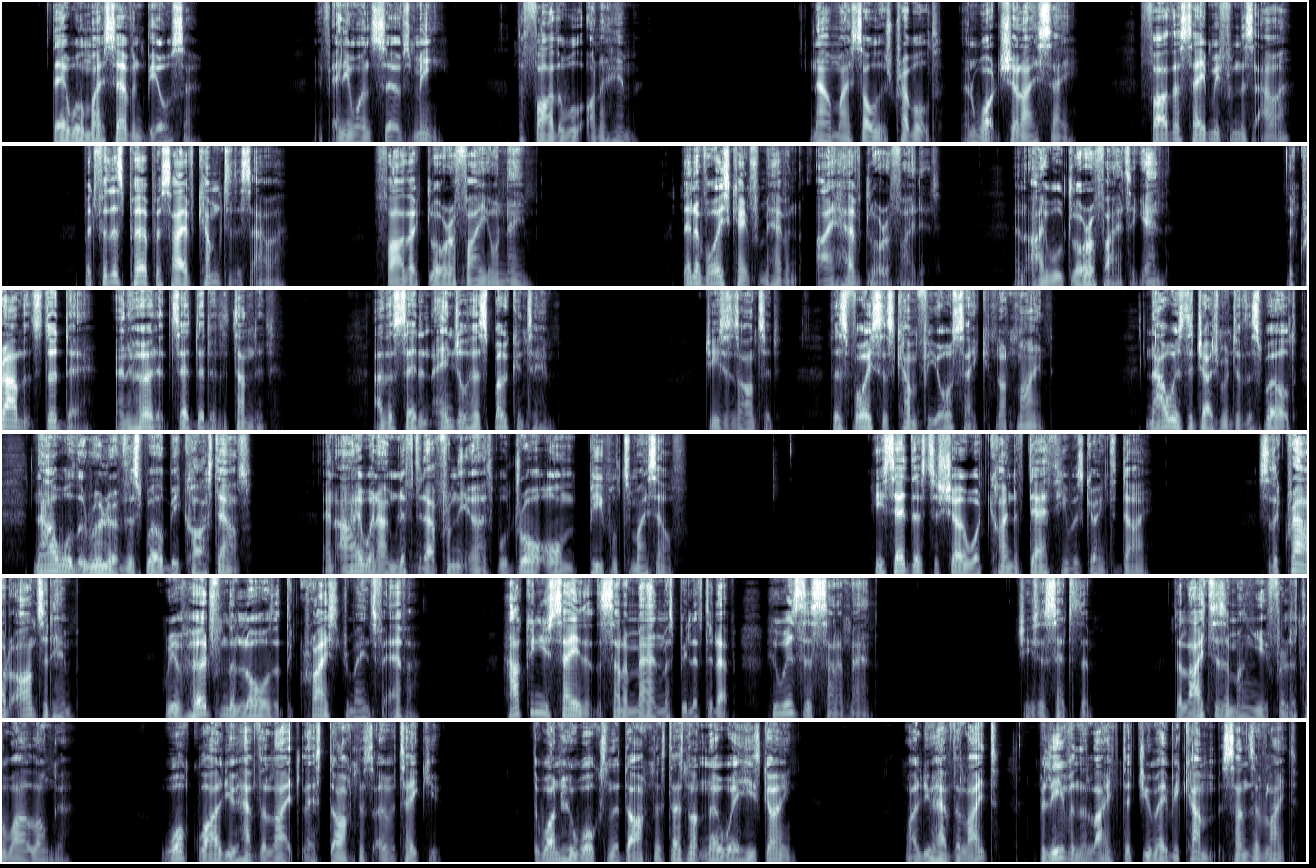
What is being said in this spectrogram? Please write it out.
there will my servant be also. If anyone serves me, the Father will honor him. Now my soul is troubled, and what shall I say? Father, save me from this hour? But for this purpose I have come to this hour. Father, glorify your name. Then a voice came from heaven I have glorified it, and I will glorify it again. The crowd that stood there and heard it said that it had thundered. Others said, An angel has spoken to him. Jesus answered, This voice has come for your sake, not mine. Now is the judgment of this world. Now will the ruler of this world be cast out. And I, when I am lifted up from the earth, will draw all people to myself. He said this to show what kind of death he was going to die. So the crowd answered him, We have heard from the law that the Christ remains forever. How can you say that the Son of Man must be lifted up? Who is this Son of Man? Jesus said to them, The light is among you for a little while longer. Walk while you have the light, lest darkness overtake you. The one who walks in the darkness does not know where he's going. While you have the light, believe in the light, that you may become sons of light.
